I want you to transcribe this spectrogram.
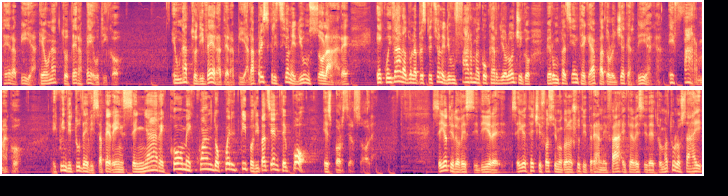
terapia, è un atto terapeutico, è un atto di vera terapia. La prescrizione di un solare equivale ad una prescrizione di un farmaco cardiologico per un paziente che ha patologia cardiaca. È farmaco. E quindi tu devi sapere insegnare come e quando quel tipo di paziente può esporsi al sole. Se io ti dovessi dire, se io e te ci fossimo conosciuti tre anni fa e ti avessi detto, ma tu lo sai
